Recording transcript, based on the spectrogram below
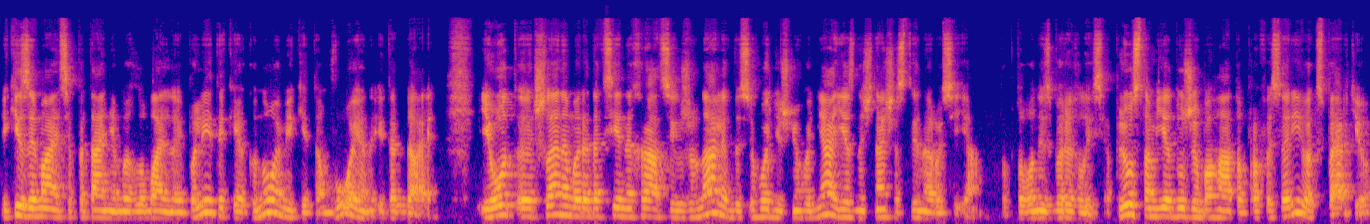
які займаються питаннями глобальної політики, економіки, там воєн і так далі. І от е, членами редакційних рад цих журналів до сьогоднішнього дня є значна частина росіян, тобто вони збереглися. Плюс там є дуже багато професорів, експертів,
